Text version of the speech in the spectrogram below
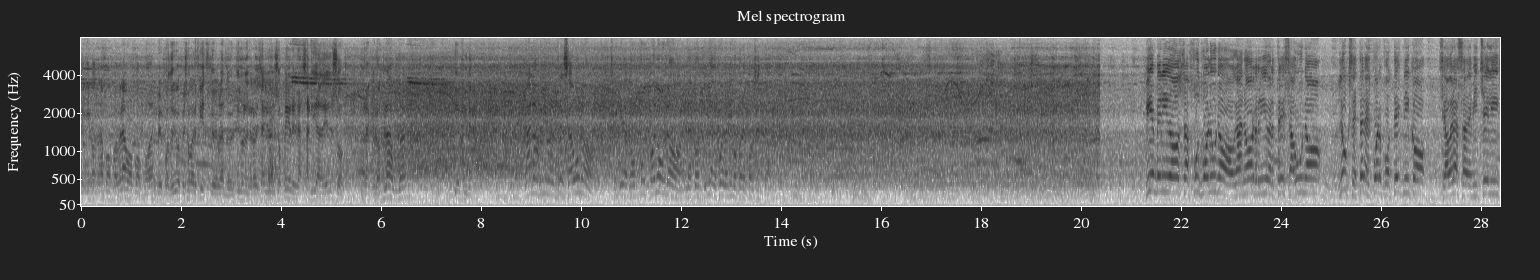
Aquí contra Pombo. Bravo Pombo. ¿eh? Cuando digo empezó a haber fiesta, estoy hablando del tiro en el travesaño de Enzo Pérez, la salida de Enzo para que lo aplaudan y el final. Ganó River 3 a 1. Se queda con fútbol 1. En la continuidad después venimos con Sport Center. Bienvenidos a Fútbol 1. Ganó River 3 a 1. Lux está en el cuerpo técnico. Se abraza de Michelis.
